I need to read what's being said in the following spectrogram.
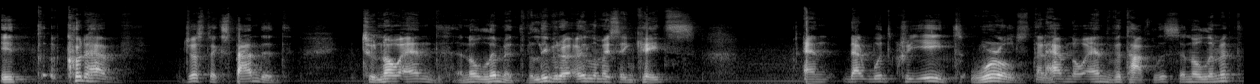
it could have just expanded to no end and no limit, and that would create worlds that have no end, and no limit.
